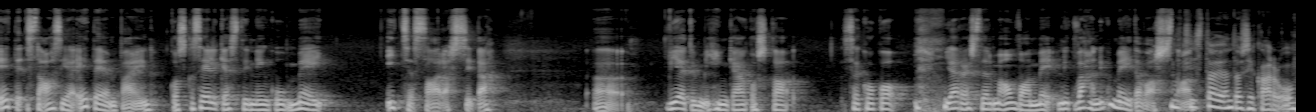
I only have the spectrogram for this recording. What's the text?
ete, sitä asiaa eteenpäin, koska selkeästi niin kuin me ei itse saada sitä ö, viety mihinkään, koska se koko järjestelmä on vaan me, niin kuin, vähän niin kuin meitä vastaan. Mutta siis toi on tosi karu.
